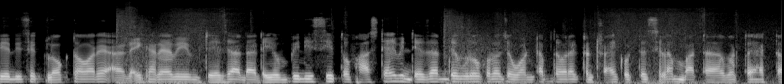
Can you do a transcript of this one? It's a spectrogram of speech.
দিয়ে দিছে ক্লক টাওয়ারে আর এখানে আমি ডেজার্ট আর এমপি নিচ্ছি। তো ফার্স্টে আমি ডেজার্ট দিয়ে মনে করো যে ওয়ান টাপ দেওয়ার একটা ট্রাই করতেছিলাম বাট আমার তো একটা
